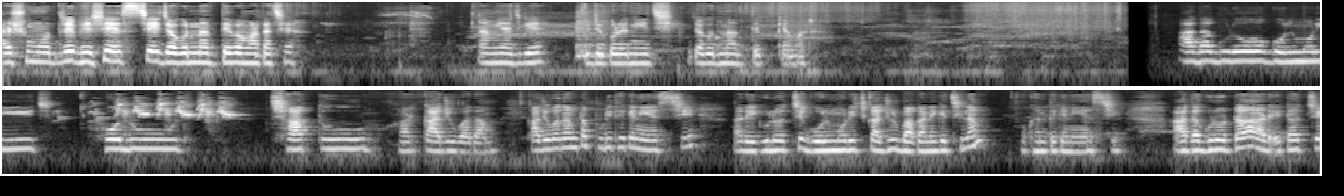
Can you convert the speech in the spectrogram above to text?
আর সমুদ্রে ভেসে এসছে জগন্নাথ দেব আমার কাছে। আমি আজকে পুজো করে নিয়েছি জগন্নাথ দেবকে আমার। আদা গুঁড়ো, গোলমরিচ, হলুদ, ছাতু আর কাজু বাদাম। কাজু বাদামটা পুরী থেকে নিয়ে এসেছি। আর এগুলো হচ্ছে গোলমরিচ, কাজুর বাগানে গেছিলাম, ওখান থেকে নিয়ে এসছি। আদা গুঁড়োটা আর এটা হচ্ছে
